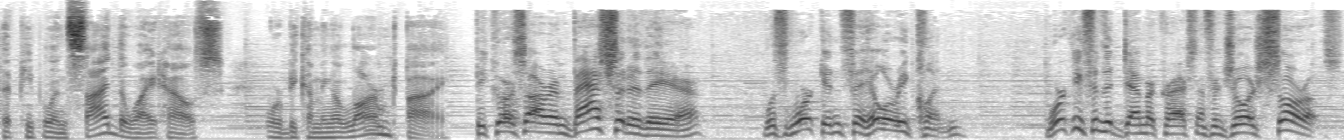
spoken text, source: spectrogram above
that people inside the White House were becoming alarmed by. Because our ambassador there was working for Hillary Clinton, working for the Democrats and for George Soros.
